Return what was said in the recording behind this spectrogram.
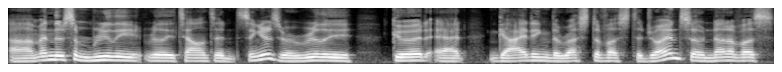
Um, and there's some really really talented singers who are really good at guiding the rest of us to join. So none of us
